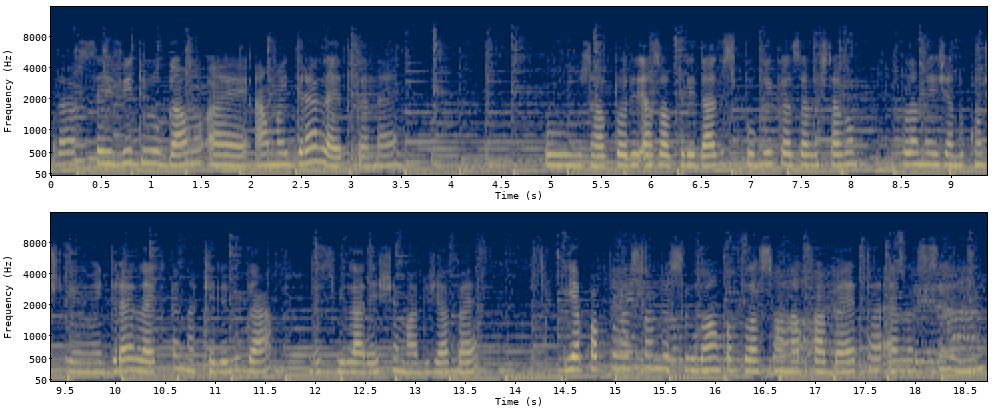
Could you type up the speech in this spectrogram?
para servir de lugar é, a uma hidrelétrica, né? Os autori as autoridades públicas elas estavam planejando construir uma hidrelétrica naquele lugar, nesse vilarejo chamado Javé. E a população desse lugar, uma população analfabeta, ela se une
